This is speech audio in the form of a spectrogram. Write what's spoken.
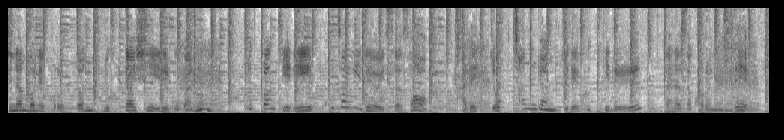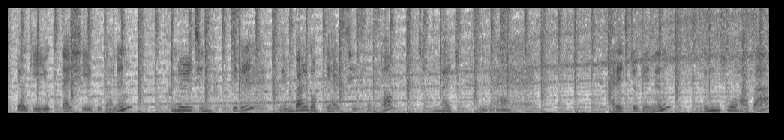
지난번에 걸었던 6-1 구간은 뚝방길이 포장이 되어 있어서 아래쪽 천변길의 흙길을 따라서 걸었는데 여기 6-2 구간은 그늘진 흙길을 맨발 걷기 할수 있어서 정말 좋군요. 아래쪽에는 능소화가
